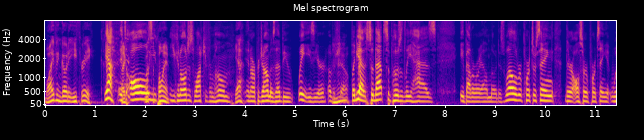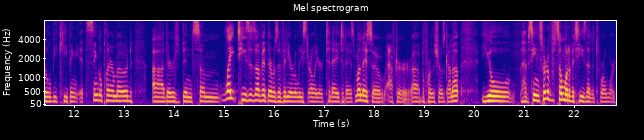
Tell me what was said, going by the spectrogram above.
why even go to E3? Yeah, it's Like, all what's the you, point? you can all just watch it from home. Yeah. Mm-hmm. in our pajamas, that'd be way easier of a show. But yeah, so that supposedly has a battle royale mode as well. Reports are saying there are also reports saying it will be keeping its single player mode. Uh, there's been some light teases of it. There was a video released earlier today. Today is Monday, so after uh, before the show's gone up, you'll have seen sort of somewhat of a tease that it's World War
